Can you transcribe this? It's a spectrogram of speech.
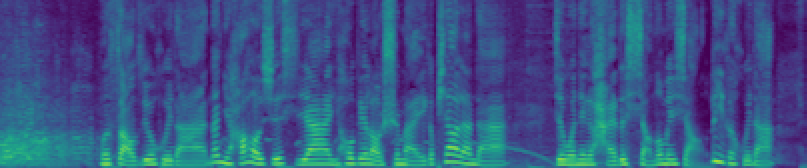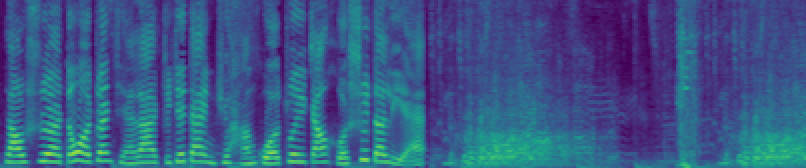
”我嫂子就回答：“那你好好学习啊，以后给老师买一个漂亮的。”啊结果那个孩子想都没想，立刻回答：“老师，等我赚钱啦，直接带你去韩国做一张合适的脸。”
